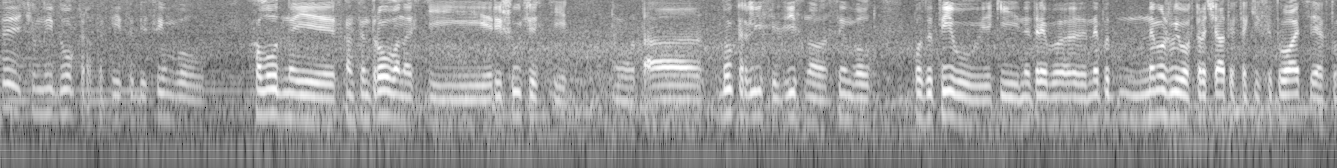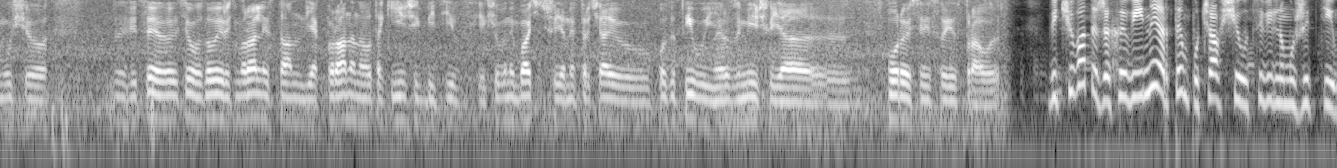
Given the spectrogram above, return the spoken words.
Це чумний доктор, такий собі символ холодної сконцентрованості і рішучості. От. А доктор Лісі, звісно, символ позитиву, який не треба, не, неможливо втрачати в таких ситуаціях, тому що від цього, цього залежить моральний стан як пораненого, так і інших бійців. Якщо вони бачать, що я не втрачаю позитиву і розуміють, що я е, впораюся зі своєю справою. Відчувати жахи війни Артем почав ще у цивільному житті.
